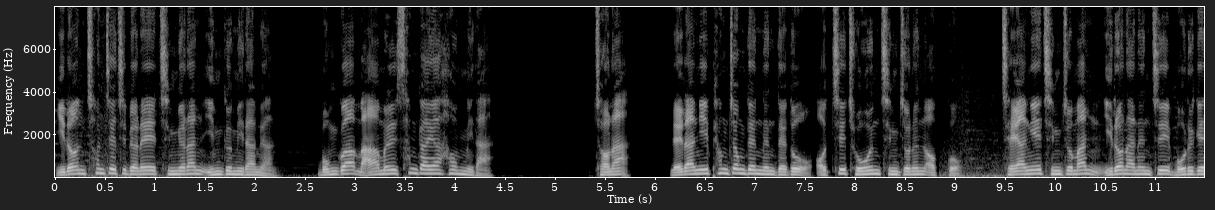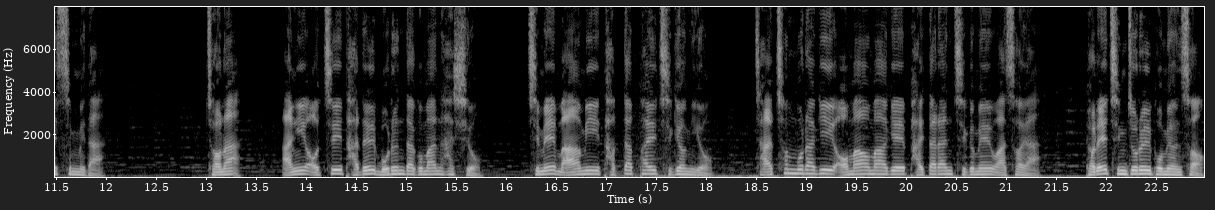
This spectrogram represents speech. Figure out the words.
이런 천재지변에 직면한 임금이라면 몸과 마음을 삼가야 하옵니다. 전하, 내란이 평정됐는데도 어찌 좋은 징조는 없고 재앙의 징조만 일어나는지 모르겠습니다. 전하, 아니 어찌 다들 모른다고만 하시오. 짐의 마음이 답답할 지경이오. 자천문학이 어마어마하게 발달한 지금에 와서야 별의 징조를 보면서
